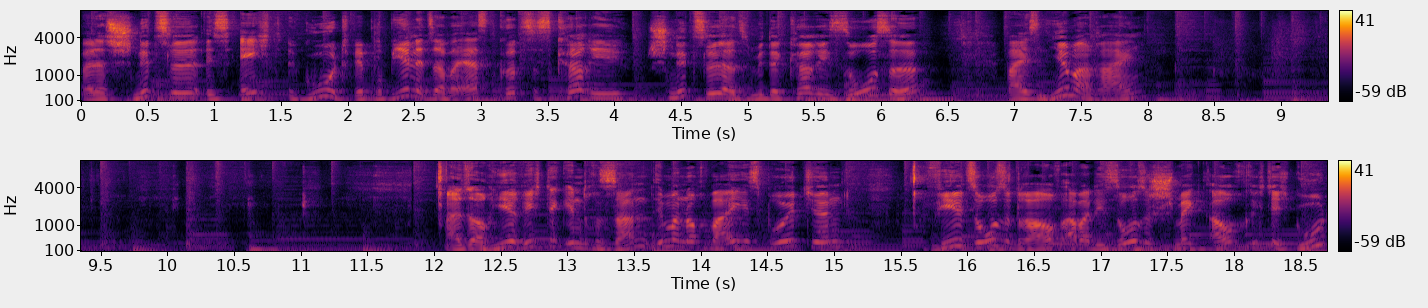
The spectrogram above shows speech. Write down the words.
Weil das Schnitzel ist echt gut. Wir probieren jetzt aber erst kurz das Curry-Schnitzel, also mit der Curry-Soße. Beißen hier mal rein. Also auch hier richtig interessant. Immer noch weiches Brötchen. Viel Soße drauf, aber die Soße schmeckt auch richtig gut.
